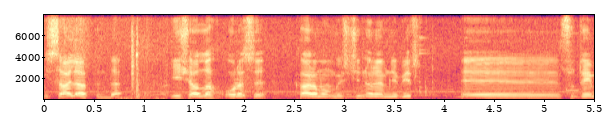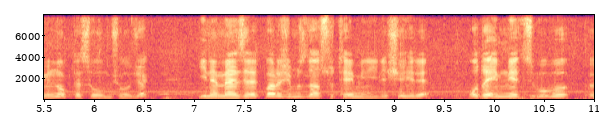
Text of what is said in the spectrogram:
İshal hattında. İnşallah orası Kahramanmaraş için önemli bir e, su temin noktası olmuş olacak. Yine Menzilet Barajımızdan su teminiyle şehire. O da emniyet sibobu e,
